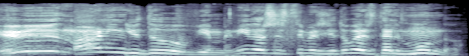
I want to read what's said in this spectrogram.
Good morning YouTube, bienvenidos streamers y youtubers del mundo.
